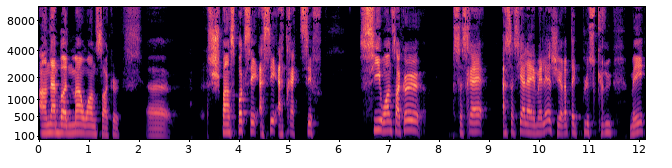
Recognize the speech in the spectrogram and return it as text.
en abonnement One Soccer. Euh, je pense pas que c'est assez attractif si One Soccer se serait associé à la MLS, j'y aurais peut-être plus cru. Mais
